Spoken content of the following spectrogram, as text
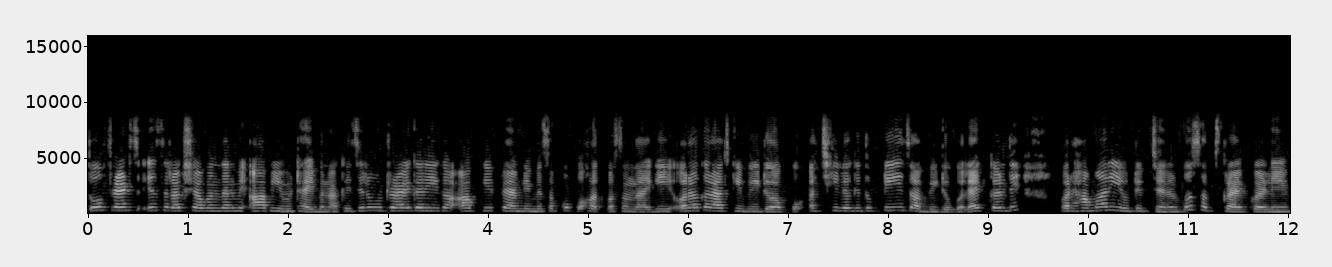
तो फ्रेंड्स, इस रक्षाबंधन में आप ये मिठाई बना के ज़रूर ट्राई करिएगा। आपकी फैमिली में सबको बहुत पसंद आएगी। और अगर आज की वीडियो आपको अच्छी लगी तो प्लीज़ आप वीडियो को लाइक कर दें और हमारे यूट्यूब चैनल को सब्सक्राइब कर लें।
